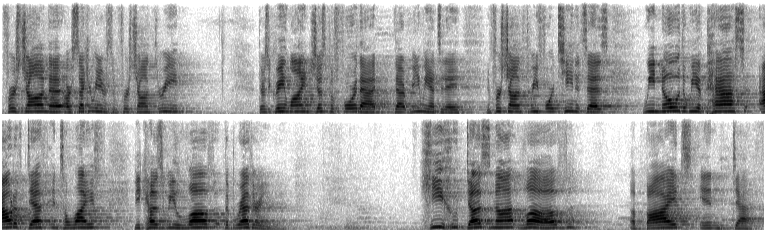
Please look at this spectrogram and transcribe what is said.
First John, that our second reading was in First John 3. There's a great line just before that, that reading we had today. In First John 3 14, it says, We know that we have passed out of death into life because we love the brethren. He who does not love abides in death.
